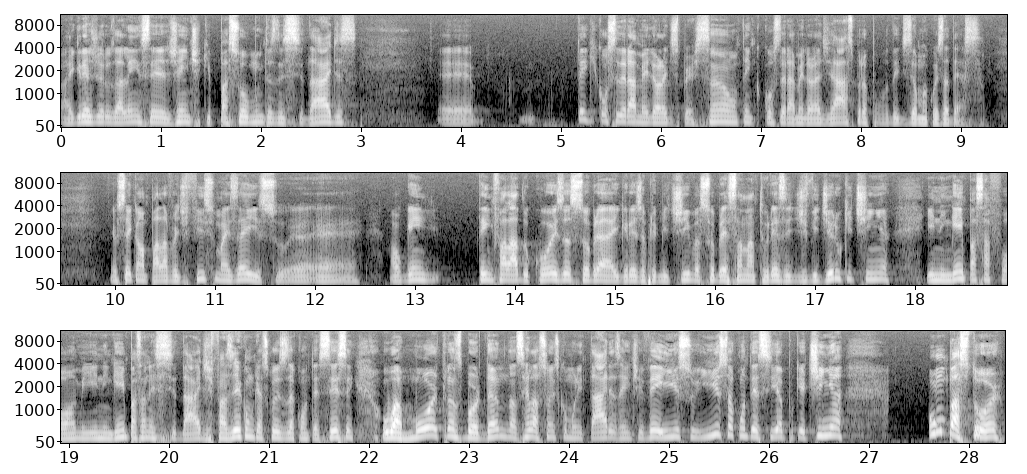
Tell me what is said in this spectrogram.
a igreja de Jerusalém ser gente que passou muitas necessidades. É, tem que considerar melhor a dispersão, tem que considerar melhor a diáspora para poder dizer uma coisa dessa. Eu sei que é uma palavra difícil, mas é isso. É, é alguém tem falado coisas sobre a igreja primitiva, sobre essa natureza de dividir o que tinha e ninguém passar fome, e ninguém passar necessidade, fazer com que as coisas acontecessem, o amor transbordando nas relações comunitárias, a gente vê isso, e isso acontecia porque tinha um pastor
